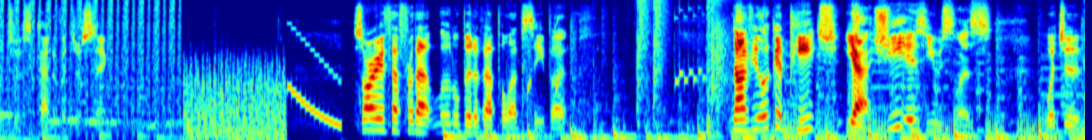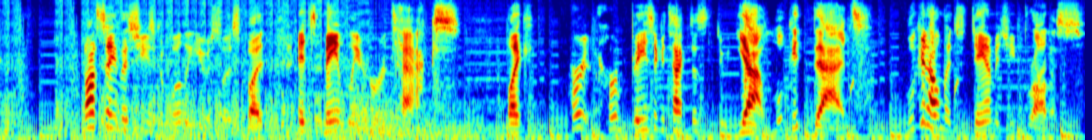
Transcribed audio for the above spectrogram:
which is kind of interesting. Sorry for that little bit of epilepsy, but... Now, if you look at Peach, yeah, she is useless. Which is... Not saying that she's completely useless, but it's mainly her attacks. Like, her her basic attack doesn't do... Yeah, look at that! Look at how much damage he brought us.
